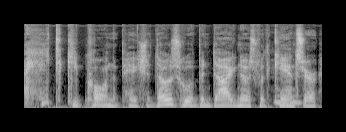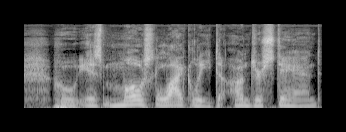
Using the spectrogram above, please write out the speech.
I hate to keep calling the patient, those who have been diagnosed with mm-hmm. cancer, who is most likely to understand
